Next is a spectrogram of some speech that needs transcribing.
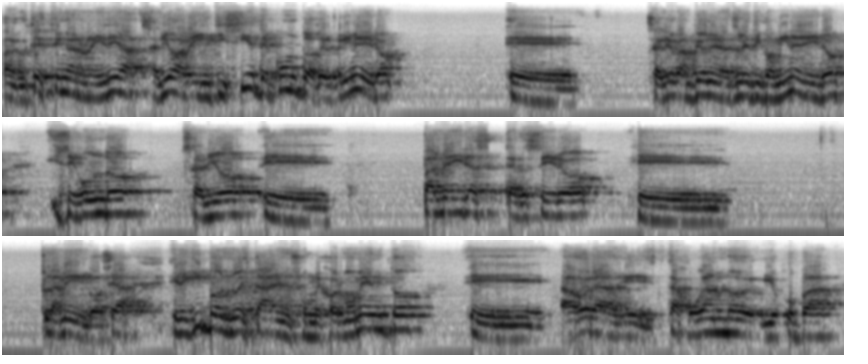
Para que ustedes tengan una idea, salió a 27 puntos del primero. Eh, salió campeón el Atlético Mineiro y segundo salió eh, Palmeiras, tercero eh, Flamengo. O sea, el equipo no está en su mejor momento, eh, ahora está jugando y ocupa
